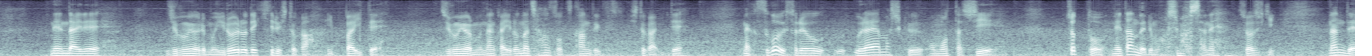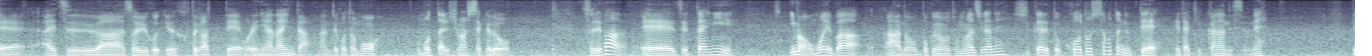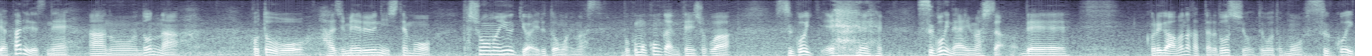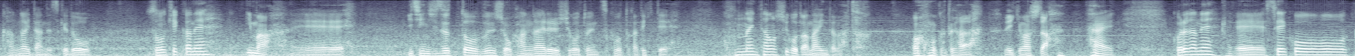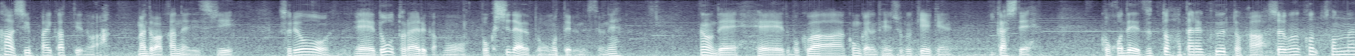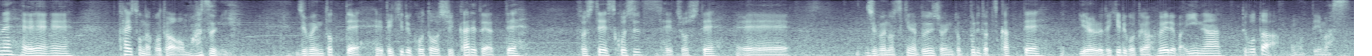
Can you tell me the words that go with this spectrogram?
年代で自分よりもいろいろできてる人がいっぱいいて自分よりもなんかいろんなチャンスをつかんでいく人がいてなんかすごいそれを羨ましく思ったしちょっと妬んだりもしましたね正直。なんであいつはそういうことがあって俺にはないんだなんてことも思ったりしましたけどそれは、えー、絶対に今思えばあの僕の友達がねしっかりと行動したことによって得た結果なんですよね。でやっぱりですねあのどんなことを始めるにしても多少の勇気はいると思います。僕も今回の転職はすごい、すごい悩みました。でこれが合わなかったらどうしようってこともすごい考えたんですけどその結果ね今、えー、一日ずっと文章を考えれる仕事に就くことができてこんなに楽しいことはないんだなと 思うことができました。はい。これがね、えー、成功か失敗かっていうのはまだ分かんないですしそれを、えー、どう捉えるかも僕次第だと思ってるんですよね。なので、えー、と僕は今回の転職経験生かしてここでずっと働くとかそういうそんなね、えー、大層なことは思わずに自分にとってできることをしっかりとやってそして少しずつ成長して、えー、自分の好きな文章にどっぷりと使っていろいろできることが増えればいいなってことは思っています。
